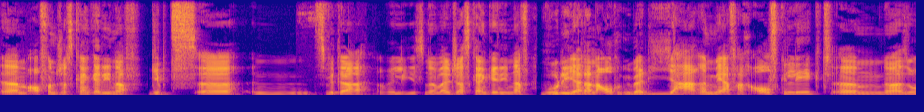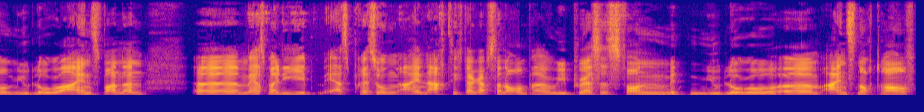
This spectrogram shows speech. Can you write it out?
ähm, auch von Just Can't Get Enough gibt es äh, ein Twitter-Release, ne? weil Just Can't Get Enough wurde ja dann auch über die Jahre mehrfach aufgelegt. Ähm, ne? Also Mute Logo 1 waren dann ähm, erstmal die Erstpressung 81, da gab es dann auch ein paar Represses von mit Mute-Logo ähm, 1 noch drauf.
